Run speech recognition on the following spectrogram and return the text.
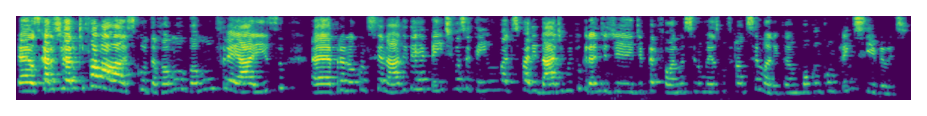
É, os caras tiveram que falar lá, escuta, vamos, vamos frear isso. É, para não acontecer nada, e de repente você tem uma disparidade muito grande de, de performance no mesmo final de semana. Então é um pouco incompreensível isso.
